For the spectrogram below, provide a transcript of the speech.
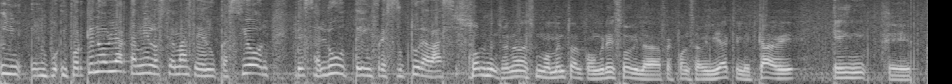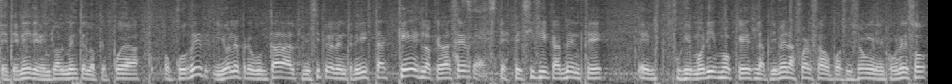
y, por qué no hablar también los temas de educación, de salud, de infraestructura básica. Sol mencionaba hace un momento al Congreso y la responsabilidad que le cabe en eh, detener eventualmente lo que pueda ocurrir. Y yo le preguntaba al principio de la entrevista qué es lo que va a hacer específicamente el Fujimorismo, que es la primera fuerza de oposición en el Congreso,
